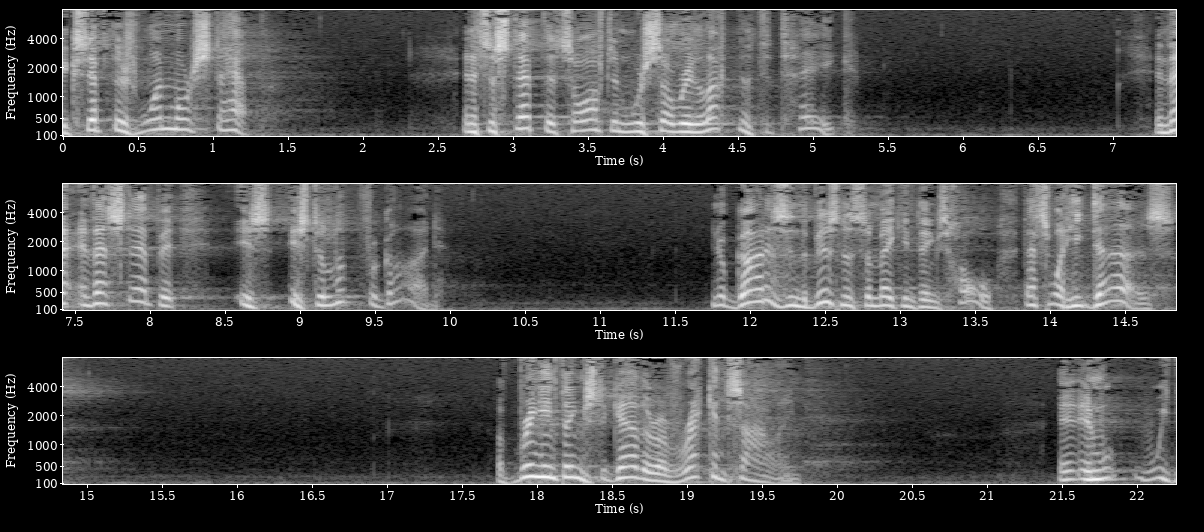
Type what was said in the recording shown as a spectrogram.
except there's one more step. And it's a step that so often we're so reluctant to take. And that, and that step is, is to look for God. You know, God is in the business of making things whole. That's what He does. Of bringing things together, of reconciling. And, and we,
